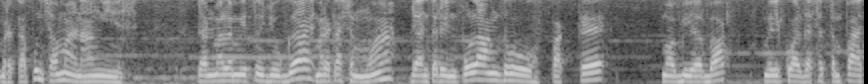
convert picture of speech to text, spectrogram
Mereka pun sama nangis. Dan malam itu juga mereka semua dianterin pulang tuh pakai mobil bak milik warga setempat.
